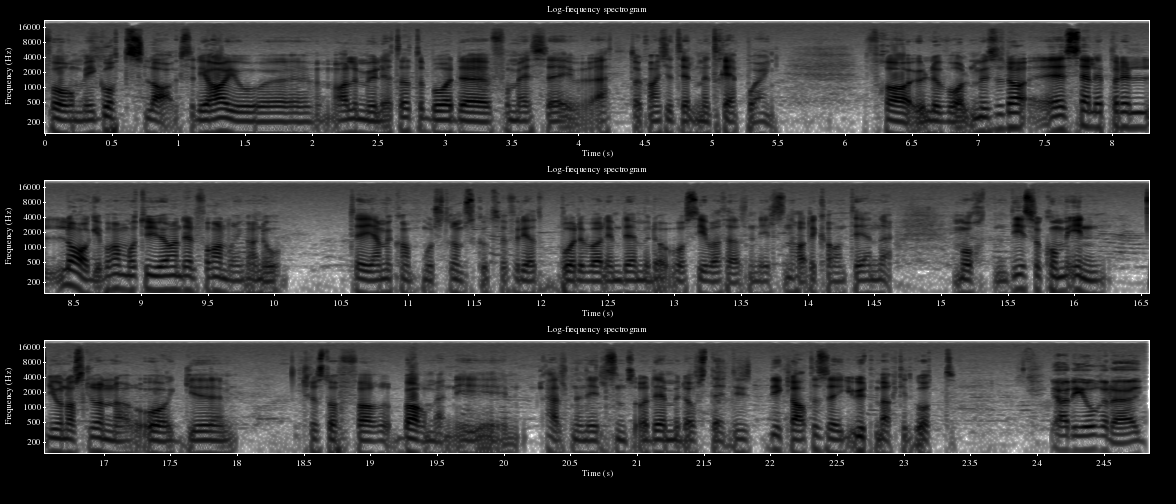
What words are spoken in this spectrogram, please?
form, i godt slag, så de har jo eh, alle muligheter til både få med seg ett og kanskje til og med tre poeng fra Ullevål. Men hvis du da eh, ser litt på det laget Brann måtte gjøre en del forandringer nå til hjemmekamp mot Strømsgodset fordi at både Vadim Demidov og Sivert Helsen Nilsen hadde karantene. Morten, de som kom inn, Jonas Grønner og eh, Kristoffer Barmen i Heltene Nilsens og Demidovs sted. De, de, klarte seg utmerket godt. Ja, de gjorde det.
